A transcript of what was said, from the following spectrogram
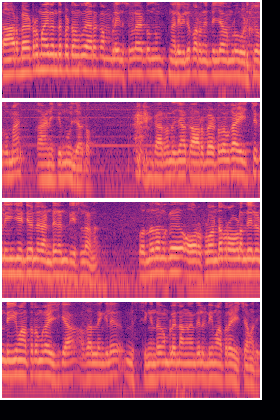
കാർബറേറ്ററുമായി ബന്ധപ്പെട്ട് നമുക്ക് വേറെ കംപ്ലയിൻസുകളായിട്ടൊന്നും നിലവിൽ പറഞ്ഞിട്ടില്ല. നമ്മൾ ഓടിച്ചു നോക്കുമ്പോൾ കാണിക്കുന്നുമില്ല കേട്ടോ. കാരണം എന്താ വെച്ചാൽ കാർബറേറ്റർ നമുക്ക് അഴിച്ച് ക്ലീൻ ചെയ്യേണ്ടി വരുന്ന രണ്ട് കണ്ടീഷനിലാണ് ഒന്ന് നമുക്ക് ഓവർഫ്ലോന്റെ പ്രോബ്ലം എന്തെങ്കിലും ഉണ്ടെങ്കിൽ മാത്രം നമുക്ക് അഴിക്കാം അതല്ലെങ്കിൽ മിസ്സിങ്ങിന്റെ കംപ്ലയിന്റ് അങ്ങനെ എന്തെങ്കിലും ഉണ്ടെങ്കിൽ മാത്രം അഴിച്ചാൽ മതി.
